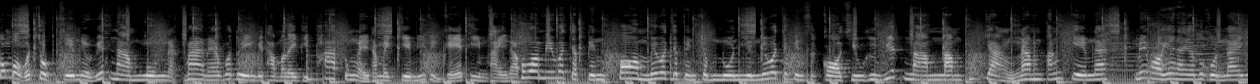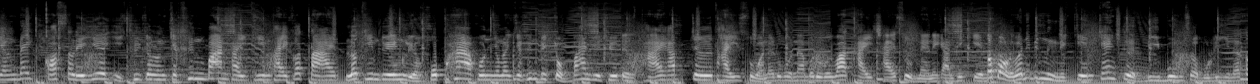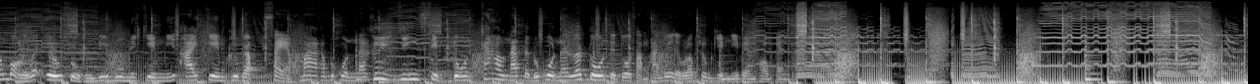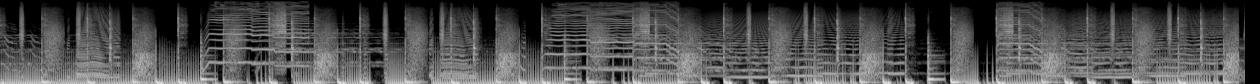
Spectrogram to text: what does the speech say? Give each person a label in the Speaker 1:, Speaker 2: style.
Speaker 1: ต้องบอกว่าจบเกมเนี่ยเวียดนามงงหนักมากนะว่าตัวเองไปทำอะไรผิดพลาดตรงไหนทำไมเกมนี้ถึงแพ้ทีมไทยนะเพราะว่าไม่ว่าจะเป็นป้อม ไม่ว่าจะเป็นจำนวนเงิน ไม่ว่าจะเป็นสกอร์คิวคือเวียดนามนำทุกอย่างนำทั้งเกมนะ ไม่พอแค่นั้นครับทุกคนนะยังได้ก็อสเลเยอร์อีกคือกำลังจะขึ้นบ้านไทยทีมไทยก็ตาย แล้วทีมตัวเองเหลือครบ 5 คนกำลังจะขึ้นไปจบบ้านชิวแต่สุดท้ายครับเจอไทยสวนนะทุกคนนะมาดูกันว่าไทยใช้สูตรไหนในการพลิกเกมต้องบอกเลยว่านี่เป็นหนึ่งในเกมแจ้งเกิดดีบูมสระบุรีนะต้องบอกเลยว่าเอลสูงของดีบูมในเกมนี้ท้ายเกมคือแบบแสบมากครับทุกคนนะคือยิง 10 โดน9นัดแต่ทุกคนนะแล้วโดนแต่ตัวสำคัญด้วยเดี๋ยวเรารับชมเกมนี้ไปพร้อมๆกัน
